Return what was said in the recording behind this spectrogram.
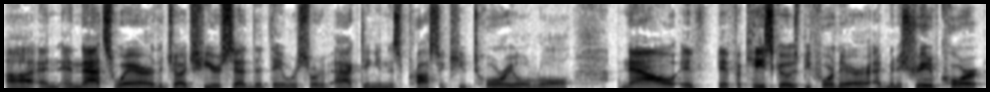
uh, and and that's where the judge here said that they were sort of acting in this prosecutorial role. Now, if if a case goes before their administrative court.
